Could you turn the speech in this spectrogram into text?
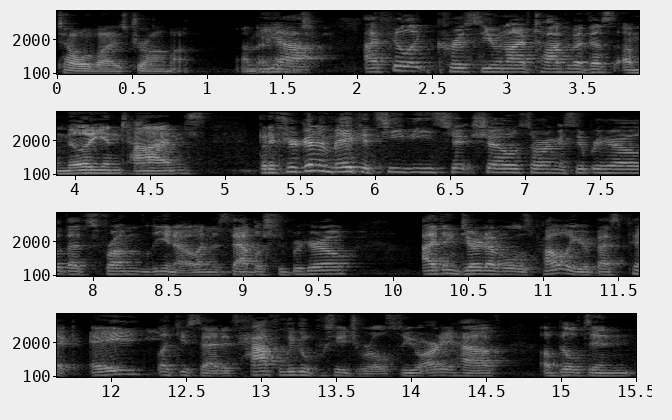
televised drama on their Yeah, hands. I feel like Chris, you and I have talked about this a million times. But if you're gonna make a TV show starring a superhero that's from you know an established superhero, I think Daredevil is probably your best pick. A, like you said, it's half legal procedural, so you already have a built-in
